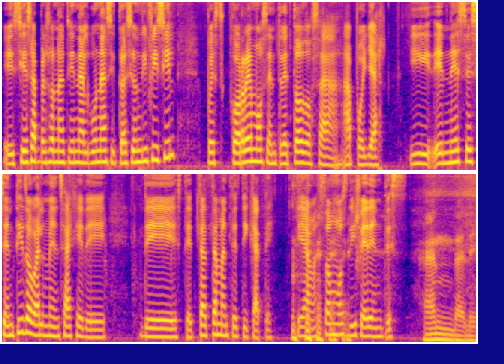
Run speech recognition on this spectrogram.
eh, si esa persona tiene alguna situación difícil, pues corremos entre todos a, apoyar y en ese sentido va el mensaje de, de este Tatamanteticate, llama, somos diferentes. Ándale.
